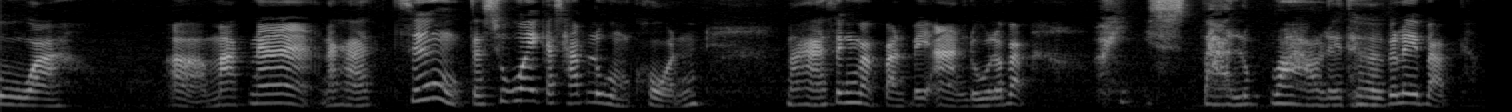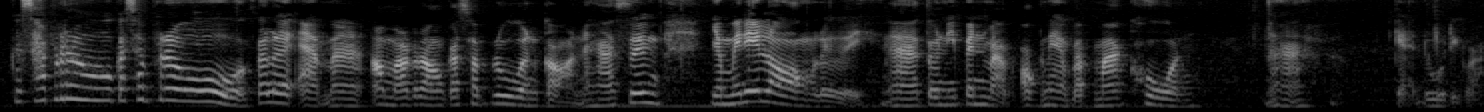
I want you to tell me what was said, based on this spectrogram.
ตัวมาร์กหน้านะคะ ซึ่งจะช่วยกระชับรูขุมขนนะคะ ซึ่งแบบปั่นไปอ่านดูแล้วแบบตาลุกวาวเลยเธอก็เลยแบบกระชับรูกระชับรูก็เลยแอบมาเอามาลองกระชับรูกันก่อนนะคะ ซึ่งยังไม่ได้ลองเลยนะตัวนี้เป็นแบบออกแนวแบบมาร์คโคนนะคะ แกะดูดีกว่า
